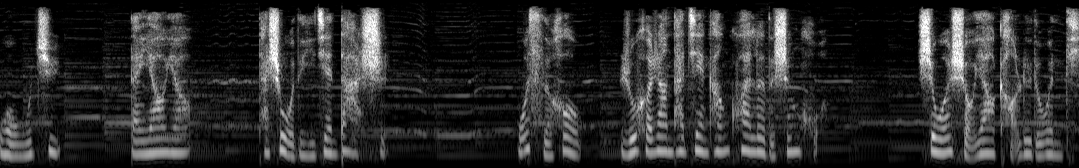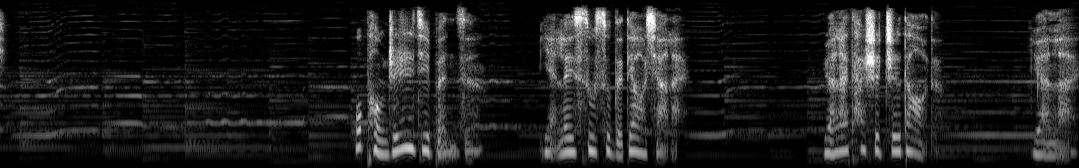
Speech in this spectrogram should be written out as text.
我无惧，但夭夭，它是我的一件大事。我死后如何让他健康快乐的生活，是我首要考虑的问题。我捧着日记本子，眼泪簌簌的掉下来。原来他是知道的，原来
